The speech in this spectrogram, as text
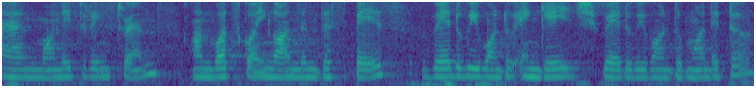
and monitoring trends on what's going on in this space. Where do we want to engage? Where do we want to monitor?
